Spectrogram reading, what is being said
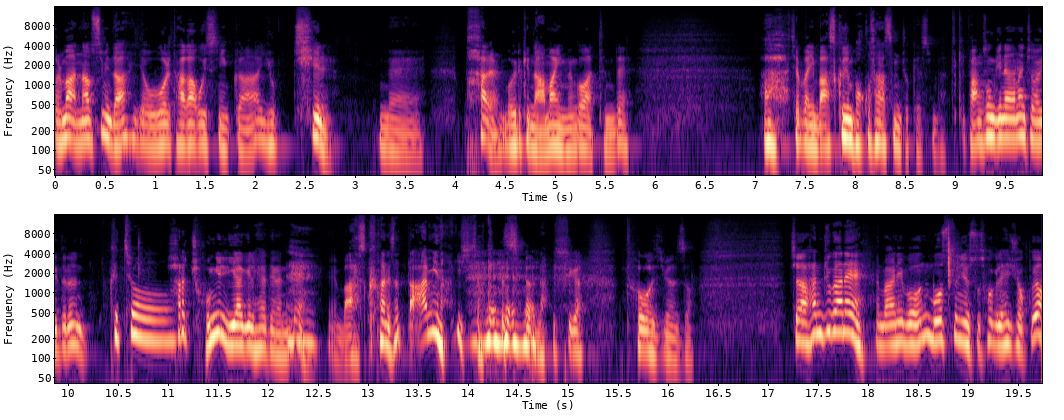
얼마 안 남습니다. 이제 5월 다 가고 있으니까 6, 7, 네, 8 뭐 이렇게 남아 있는 것 같은데 아, 제발 이 마스크 좀 벗고 살았으면 좋겠습니다. 특히 방송 진행하는 저희들은 그쵸. 하루 종일 이야기를 해야 되는데 예, 마스크 안에서 땀이 나기 시작했어요. 날씨가 더워지면서. 자, 한 주간에 많이 본 Most 뉴스 소개를 해주셨고요.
